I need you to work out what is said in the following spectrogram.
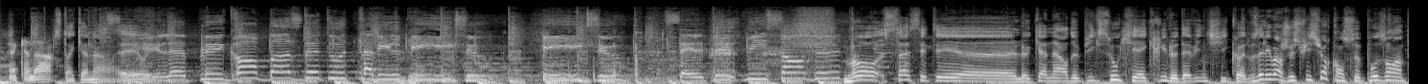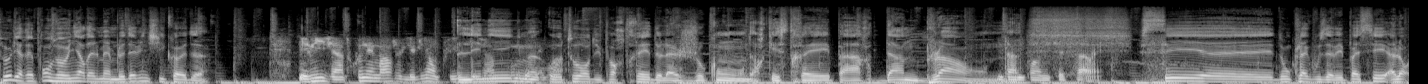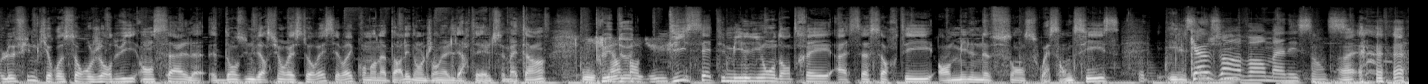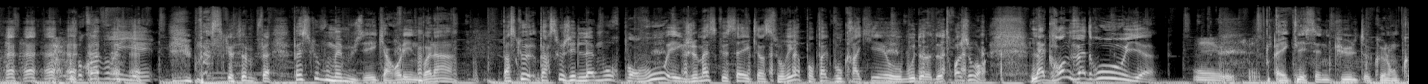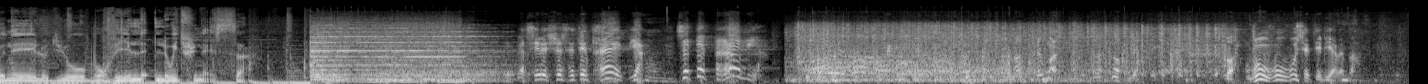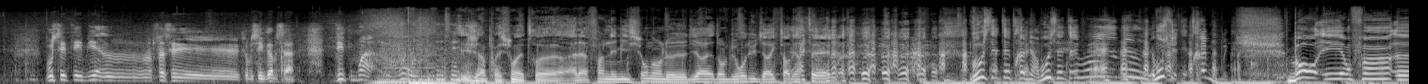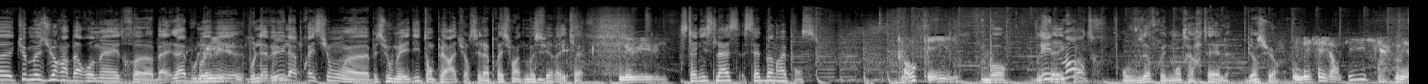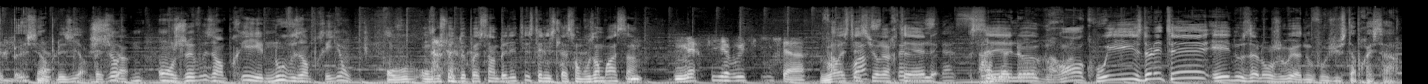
Un canard. C'est un canard, eh oui. le plus grand boss de toute la ville, Picsou. Picsou, c'est le plus puissant de Bon, ça c'était euh, le canard de Picsou qui a écrit le Da Vinci Code. Vous allez voir, je suis sûr qu'en se posant un peu, les réponses vont venir d'elles-mêmes. Le Da Vinci Code. Et oui, j'ai un trou de mémoire, je l'ai lu en plus. L'énigme autour du portrait de la Joconde, orchestré par Dan Brown. Dan Brown, c'est ça, ouais. C'est euh, donc là que vous avez passé. Alors le film qui ressort aujourd'hui en salle dans une version restaurée, c'est vrai qu'on en a parlé dans le journal d'RTL ce matin. Oui, Plus de entendu. 17 millions d'entrées à sa sortie en 1966. Il 15 s'agit- ans avant ma naissance. Ouais. Pourquoi vous riez? Parce que ça me fait- parce que vous m'amusez, Caroline. Voilà. Parce que parce que j'ai de l'amour pour vous et que je masque ça avec un sourire pour pas que vous craquiez au bout de, de trois jours. La grande vadrouille. Eh oui, Avec les scènes cultes que l'on connaît, le duo Bourville-Louis de Funès. Merci, messieurs, c'était très bien. C'était très bien. Non, c'est moi. Non, Bon, vous, vous, vous, c'était bien là-bas. Vous, c'était bien. euh, enfin, c'est comme c'est comme ça. Dites-moi, vous. J'ai l'impression d'être euh, à la fin de l'émission dans le, dans le bureau du directeur d'RTL. vous, c'était très bien. Vous, c'était vous, vous, c'était très bien. Bon, et enfin, euh, que mesure un baromètre? Bah, Là, vous l'avez oui, vous l'avez oui. eu la pression, euh, parce que vous m'avez dit température, c'est la pression atmosphérique. Mais oui, oui. Stanislas, cette bonne réponse. Ok. Bon, vous Une savez quoi montre On vous offre une montre RTL, bien sûr. Mais c'est gentil. Bah, c'est un plaisir. Je, un- on- je vous en prie, nous vous en prions. On vous, on vous souhaite de passer un bel été, Stanislas. On vous embrasse. hein. Merci à vous aussi. Vous Au restez revoir, sur RTL. C'est le grand quiz de l'été et nous allons jouer à nouveau juste après ça.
